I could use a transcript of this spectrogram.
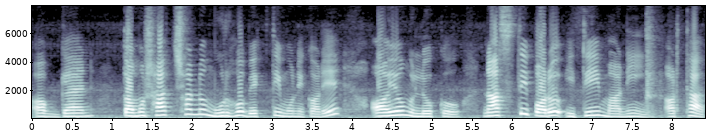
অজ্ঞান, তমসাচ্ছন্ন মূঢ় ব্যক্তি মনে করে, অয়ং লোক নাস্তি পর ইতি মানি। অর্থাৎ,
